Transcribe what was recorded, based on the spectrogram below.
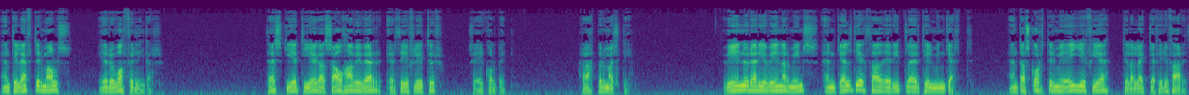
en til eftirmáls eru voffyrðingar. Þess get ég að sá hafi verð er þið flytur, segir Kolbeitt. Rappur mælti. Vinur er ég vinar míns, en geld ég það er ítla er til mín gert, en það skortir mig eigi fjö til að leggja fyrir farið.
